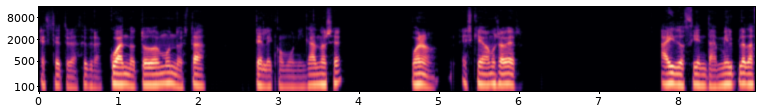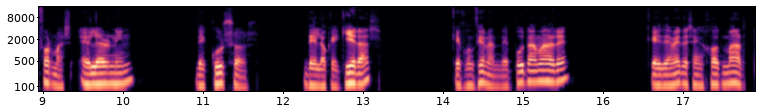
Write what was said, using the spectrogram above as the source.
etcétera, etcétera. Cuando todo el mundo está telecomunicándose, bueno, es que vamos a ver, hay 200.000 plataformas e-learning de cursos de lo que quieras que funcionan de puta madre, que te metes en Hotmart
